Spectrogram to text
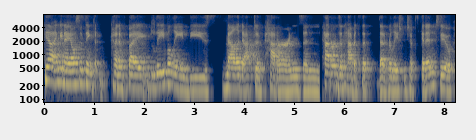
Yeah. I mean, I also think kind of by labeling these maladaptive patterns and patterns and habits that that relationships get into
